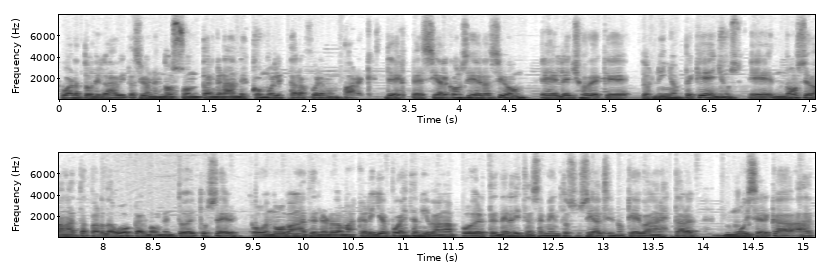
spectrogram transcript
cuartos y las habitaciones no son tan grandes como el estar afuera en un parque. De especial consideración es el hecho de que los niños pequeños eh, no se van a tapar la boca al momento de toser o no van a tener una mascarilla puesta ni van a poder tener distanciamiento social, sino que van a estar muy cerca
